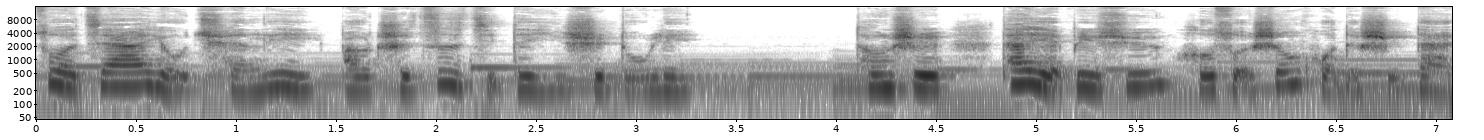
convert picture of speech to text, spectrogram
作家有权利保持自己的意识独立，同时，他也必须和所生活的时代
